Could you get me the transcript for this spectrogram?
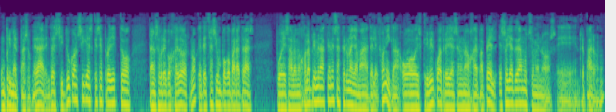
un primer paso que dar. Entonces si tú consigues que ese proyecto tan sobrecogedor, ¿no? Que te echa así un poco para atrás pues a lo mejor la primera acción es hacer una llamada telefónica o escribir cuatro ideas en una hoja de papel. Eso ya te da mucho menos eh, reparo, ¿no?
